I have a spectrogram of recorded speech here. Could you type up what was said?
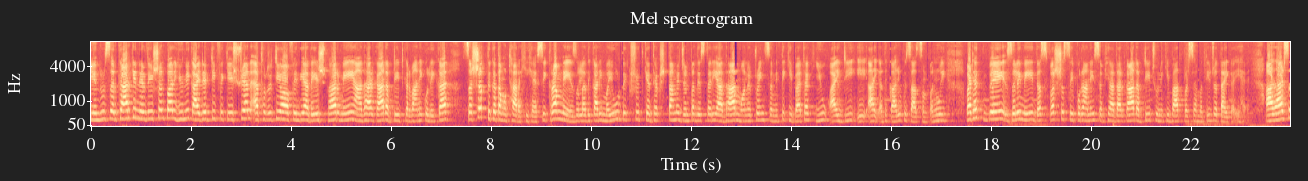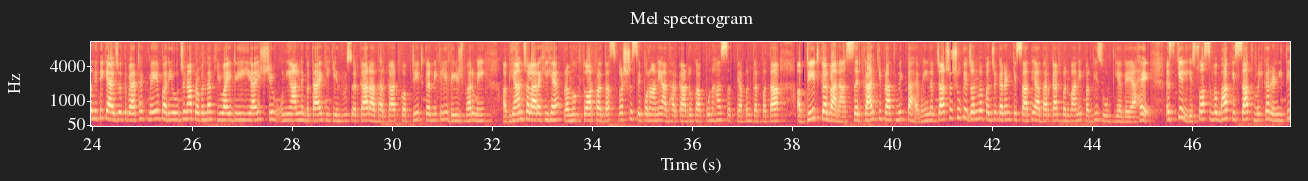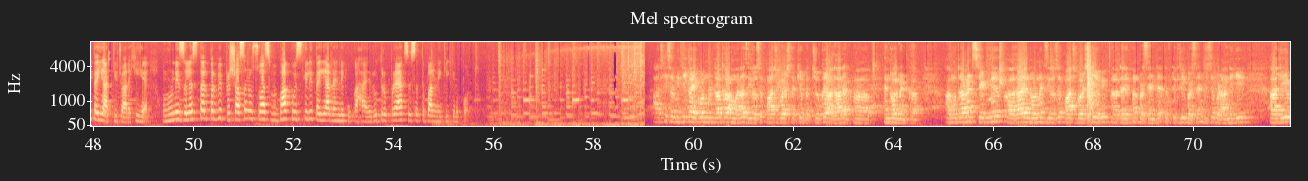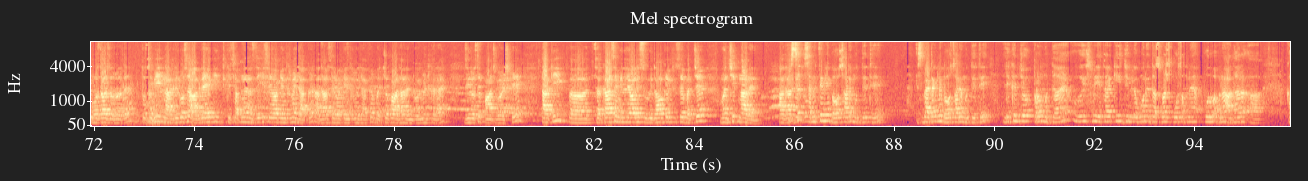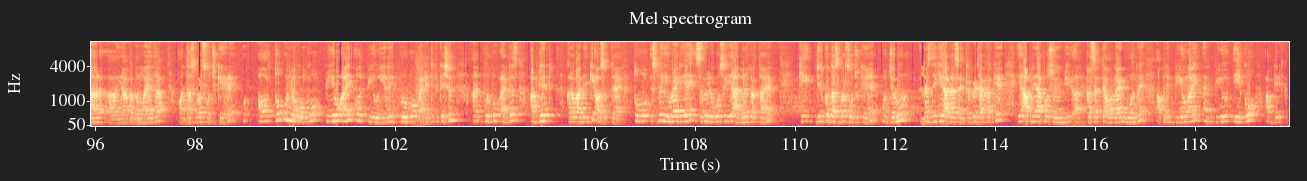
केंद्र सरकार के निर्देशन पर unique identification authority of India देश भर में आधार कार्ड अपडेट करवाने को लेकर सशक्त कदम उठा रही है। इसी क्रम में जिलाधिकारी मयूर दीक्षित की अध्यक्षता में जनपद स्तरीय आधार मॉनिटरिंग समिति की बैठक यूआईडीएआई अधिकारियों के साथ संपन्न हुई। बैठक में ज़िले में 10 वर्ष से पुराने सभी आधार कार्ड अपडेट होने की बात पर सहमति जताई गई है। आधार समिति के आयोजित बैठक में परियोजना प्रबंधक यूआईडीएआई शिव उनियाल ने बताया की केंद्र सरकार आधार कार्ड को अपडेट करने के लिए देश भर में अभियान चला रही है। प्रमुख तौर पर दस वर्ष से पुराने आधार कार्डो का पुनः सत्यापन कर पता अपडेट करवाना सरकार की प्राथमिकता है। वहीं नवजात शिशु के जन्म पंजीकरण के साथ ही आधार कार्ड बनवाने पर भी ज़ोर दिया गया है। इसके लिए स्वास्थ्य विभाग के साथ मिलकर रणनीति तैयार की जा रही है। उन्होंने जिला स्तर पर भी प्रशासन और स्वास्थ्य विभाग को इसके लिए तैयार रहने को कहा है। रुद्रप्रयाग से सत्यपाल नेकी की रिपोर्ट। आज की समिति का एक और मुद्दा था हमारा ज़ीरो से पाँच वर्ष तक के बच्चों के आधार एनरोलमेंट का। हम उत्तराखंड स्टेट में आधार एनरोलमेंट ज़ीरो से पाँच वर्ष की अभी तिरपन परसेंट है फिफ्टी थ्री परसेंट जिसे बढ़ाने की लिए बहुत ज़्यादा ज़रूरत है। तो सभी नागरिकों से आग्रह है कि किसी अपने नज़दीकी सेवा केंद्र में जाकर, आधार सेवा केंद्र में जाकर बच्चों का आधार एनरोलमेंट कराए ज़ीरो से पाँच वर्ष के, ताकि सरकार से मिलने वाली सुविधाओं के से बच्चे वंचित ना रहें। आधार समिति में बहुत सारे मुद्दे थे। इस बैठक में बहुत सारे मुद्दे थे लेकिन जो प्रमुख मुद्दा है वो इसमें ये था कि जिन लोगों ने 10 वर्ष पूर्व अपने पूर्व अपना आधार कार्ड यहाँ पर बनवाया था और 10 वर्ष हो चुके हैं और तो उन लोगों को पीओआई और पीओ e, यानी प्रूफ ऑफ़ आइडेंटिफिकेशन और प्रूफ ऑफ़ एड्रेस अपडेट करवाने की आवश्यकता है। तो इसमें यू सभी लोगों से ये आग्रह करता है कि जिनको 10 वर्ष हो चुके हैं, वो ज़रूर नज़दीकी आधार सेंटर पर जाकर के या अपने आप को स्वयं भी कर सकते हैं ऑनलाइन मोड में, अपने पीओआई एंड पीओए को अपडेट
